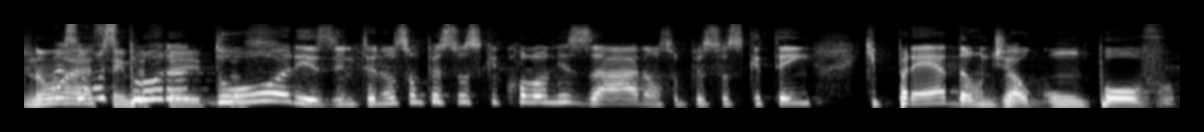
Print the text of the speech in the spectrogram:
Não mas é são exploradores, defeitos. entendeu? São pessoas que colonizaram, são pessoas que têm, que predam de algum povo.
